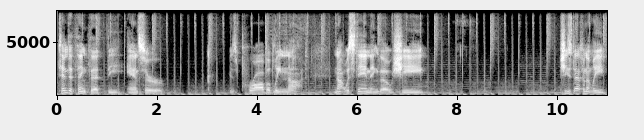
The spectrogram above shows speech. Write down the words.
tend to think that the answer is probably not. Notwithstanding, though, she she's definitely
